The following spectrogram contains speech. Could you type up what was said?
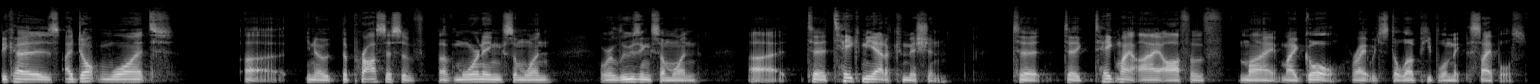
because I don't want uh, you know the process of of mourning someone or losing someone uh, to take me out of commission to to take my eye off of my my goal right which is to love people and make disciples.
